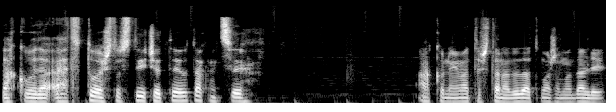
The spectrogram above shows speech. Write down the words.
Tako da, eto, to je što se tiče te utakmice. Ako ne imate šta nadodat, možemo dalje. E,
